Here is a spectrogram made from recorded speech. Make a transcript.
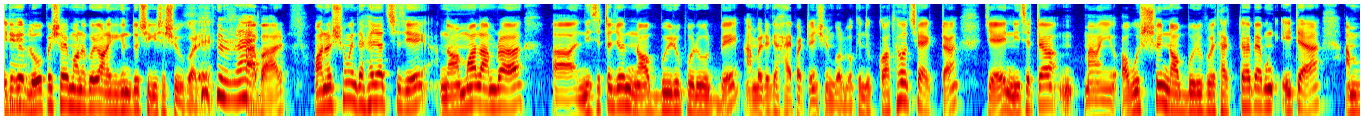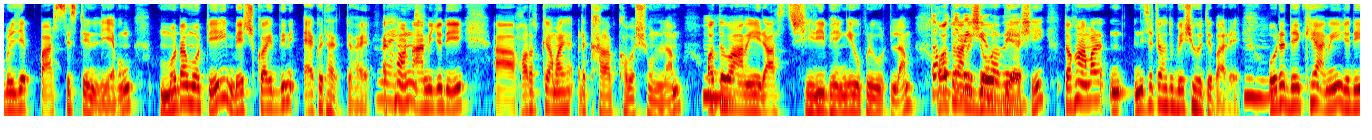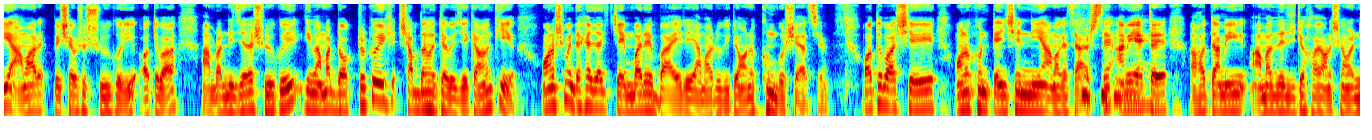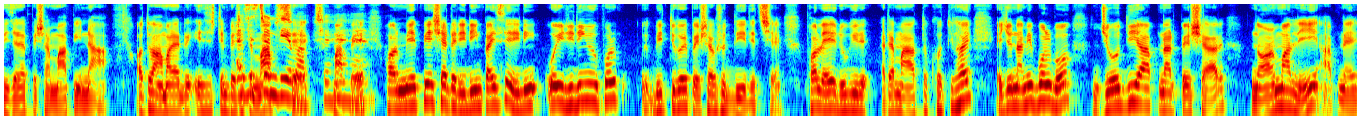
এটাকে লো প্রেশার মনে করে অনেকে কিন্তু চিকিৎসা শুরু করে। আবার অনেক সময় দেখা যাচ্ছে যে নর্মাল আমরা নিচেরটা যখন নব্বইয়ের উপরে উঠবে আমরা এটাকে হাইপার টেনশন বলব। কিন্তু কথা হচ্ছে একটা যে নিচেরটা মানে অবশ্যই নব্বইয়ের উপরে থাকতে হবে এবং এটা আমরা যে পারসিস্টেন্টলি এবং মোটামুটি বেশ কয়েকদিন একই থাকতে হয়। এখন আমি যদি হঠাৎ করে আমার একটা খারাপ খবর শুনলাম অথবা আমি রাত সিঁড়ি ভেঙে উপরে উঠলাম অথবা আমি দৌড় দিয়ে আসি তখন আমার নিচেরটা হয়তো বেশি হতে পারে। ওটা দেখে আমি যদি আমার পেশা ওষুধ শুরু করি অথবা আমরা নিজেরা শুরু করি কিংবা আমার ডক্টরকেও সাবধান হতে হবে যে কারণ কি অনেক সময় দেখা যায় চেম্বারের বাইরে আমার রুগীটা অনেকক্ষণ বসে আছে অথবা সে অনেকক্ষণ টেনশন নিয়ে আমার কাছে আসছে। আমি একটা হয়তো আমি আমাদের যেটা হয় অনেক সময় আমরা নিজেরা পেশা মাপি না অথবা আমার একটা অ্যাসিস্ট্যান্ট পেশাটা মাপছে হ্যাঁ, মাপে। হ্যাঁ। মেপে সে একটা রিডিং পাইছে রিডিং ওই রিডিংয়ের উপর ভিত্তি করে প্রেশার ওষুধ দিয়ে দিচ্ছে। ফলে রুগীর একটা মারাত্মক ক্ষতি হয়। এই জন্য আমি বলব যদি আপনার প্রেশার নর্মালি আপনি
